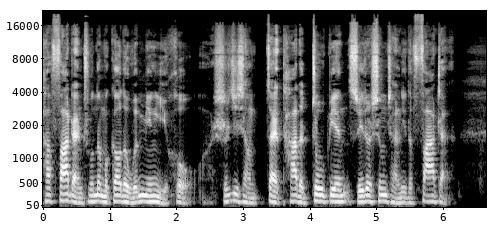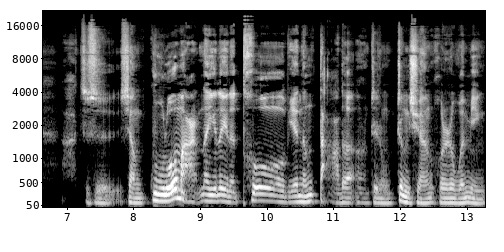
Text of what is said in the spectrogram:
它发展出那么高的文明以后啊，实际上在它的周边，随着生产力的发展，啊，就是像古罗马那一类的特别能打的啊这种政权或者是文明，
